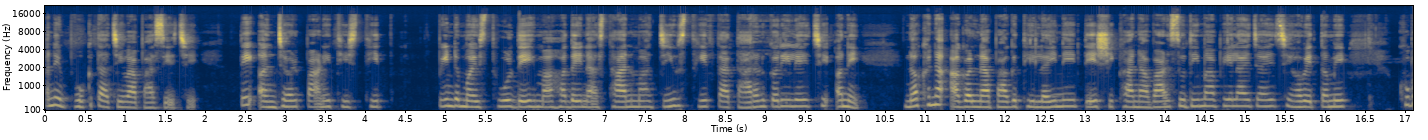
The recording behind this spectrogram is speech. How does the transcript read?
અને ભોગતા જેવા ભાસે છે. તે અંજળ પાણીથી સ્થિત પિંડમય સ્થૂળ દેહમાં હૃદયના સ્થાનમાં જીવ સ્થિરતા ધારણ કરી લે છે અને નખના આગળના ભાગથી લઈને તે શિખાના વાળ સુધીમાં ફેલાઈ જાય છે. હવે તમે ખૂબ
